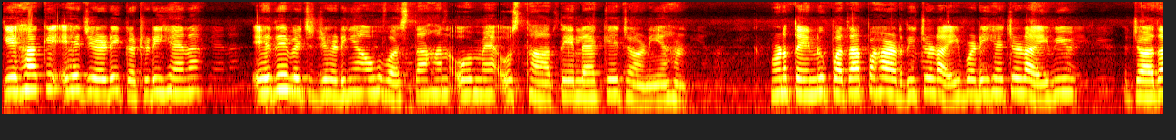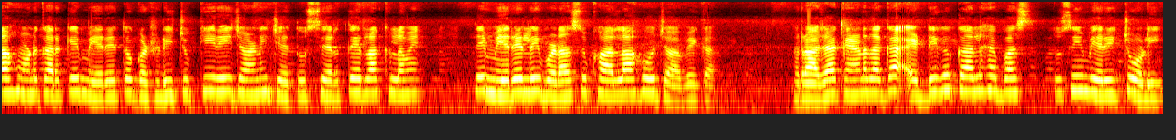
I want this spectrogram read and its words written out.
ਕਿਹਾ ਕਿ ਇਹ ਜਿਹੜੀ ਗਠੜੀ ਹੈ ਨਾ, ਇਹਦੇ ਵਿੱਚ ਜਿਹੜੀਆਂ ਉਹ ਵਸਤਾਂ ਹਨ, ਉਹ ਮੈਂ ਉਸ ਥਾਂ ਤੇ ਲੈ ਕੇ ਜਾਣੀਆਂ ਹਨ। ਹੁਣ ਤੈਨੂੰ ਪਤਾ ਪਹਾੜ ਦੀ ਚੜ੍ਹਾਈ ਬੜੀ ਹੈ, ਚੜ੍ਹਾਈ ਵੀ ਜ਼ਿਆਦਾ ਹੋਣ ਕਰਕੇ ਮੇਰੇ ਤੋਂ ਗਠੜੀ ਚੁੱਕੀ ਨਹੀਂ ਜਾਣੀ, ਜੇ ਤੂੰ ਸਿਰ ਤੇ ਰੱਖ ਲਵੇਂ ਤੇ ਮੇਰੇ ਲਈ ਬੜਾ ਸੁਖਾਲਾ ਹੋ ਜਾਵੇਗਾ। ਰਾਜਾ ਕਹਿਣ ਲੱਗਾ, ਐਡੀ ਕੁ ਗੱਲ ਹੈ ਬਸ, ਤੁਸੀਂ ਮੇਰੀ ਝੋਲੀ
